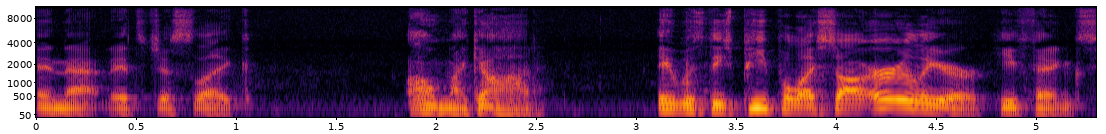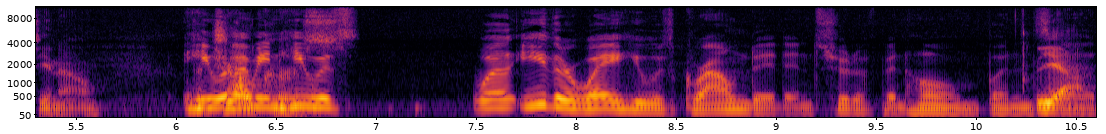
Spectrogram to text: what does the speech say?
in that it's just like, oh my god, it was these people I saw earlier. He thinks, you know. the He, I mean, he was. Well, either way, he was grounded and should have been home, but instead, Yeah,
